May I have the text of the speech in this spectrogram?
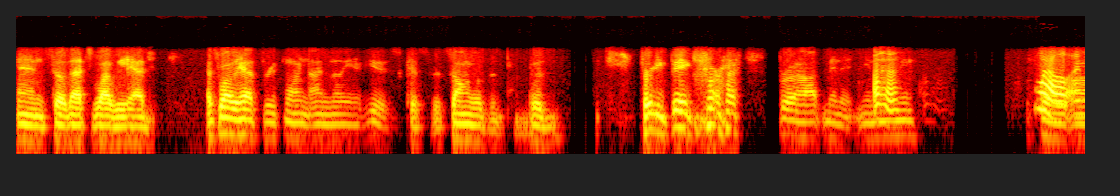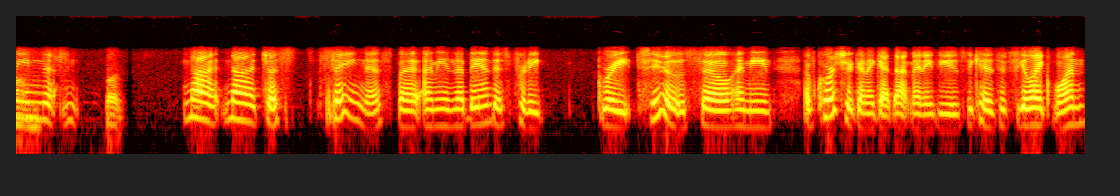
and so that's why we had that's why we have 3.9 million views because the song was was pretty big for a, for a hot minute. You know uh-huh. what I mean? Well, so, I mean, um, but, not not just saying this, but I mean the band is pretty great too. So I mean, of course you're going to get that many views because if you like one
